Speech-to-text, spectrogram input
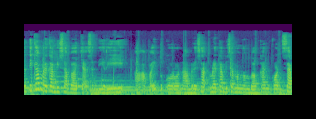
ketika mereka bisa baca sendiri uh, apa itu corona, mereka mereka bisa mengembangkan konsep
